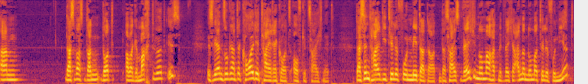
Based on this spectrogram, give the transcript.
Ähm, das, was dann dort aber gemacht wird, ist, es werden sogenannte Call-Detail-Records aufgezeichnet. Das sind halt die Telefonmetadaten. Das heißt, welche Nummer hat mit welcher anderen Nummer telefoniert,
